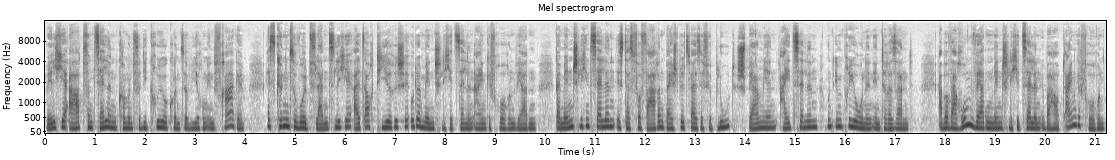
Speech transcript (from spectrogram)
Welche Art von Zellen kommen für die Kryokonservierung in Frage? Es können sowohl pflanzliche als auch tierische oder menschliche Zellen eingefroren werden. Bei menschlichen Zellen ist das Verfahren beispielsweise für Blut, Spermien, Eizellen und Embryonen interessant. Aber warum werden menschliche Zellen überhaupt eingefroren?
